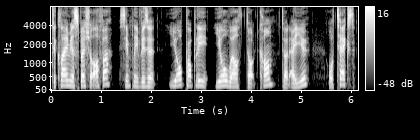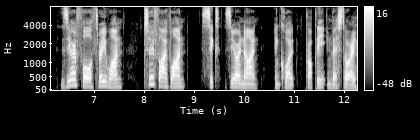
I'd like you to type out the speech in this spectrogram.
To claim your special offer, simply visit yourpropertyyourwealth.com.au or text 0431 251 609 and quote property investory.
